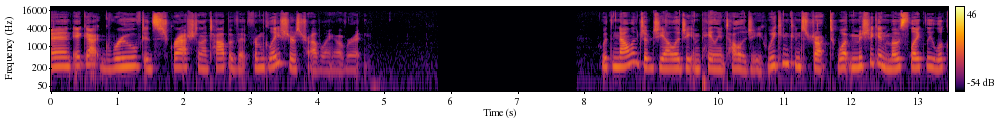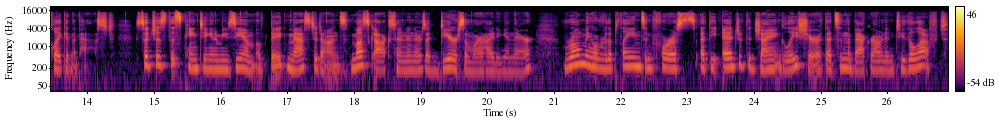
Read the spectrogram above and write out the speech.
and it got grooved and scratched on the top of it from glaciers traveling over it. With knowledge of geology and paleontology, we can construct what Michigan most likely looked like in the past such as this painting in a museum of big mastodons, musk oxen, and there's a deer somewhere hiding in there, roaming over the plains and forests at the edge of the giant glacier that's in the background and to the left.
